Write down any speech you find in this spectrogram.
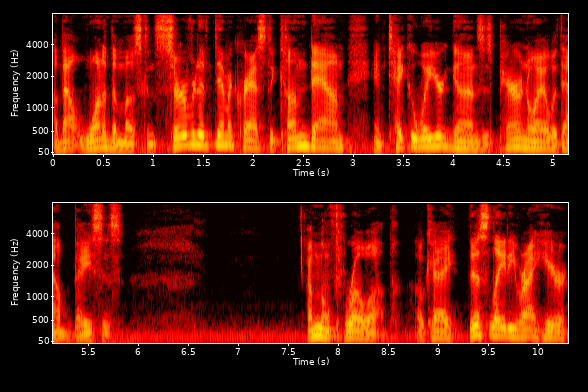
about one of the most conservative Democrats to come down and take away your guns is paranoia without basis. I'm going to throw up, okay? This lady right here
